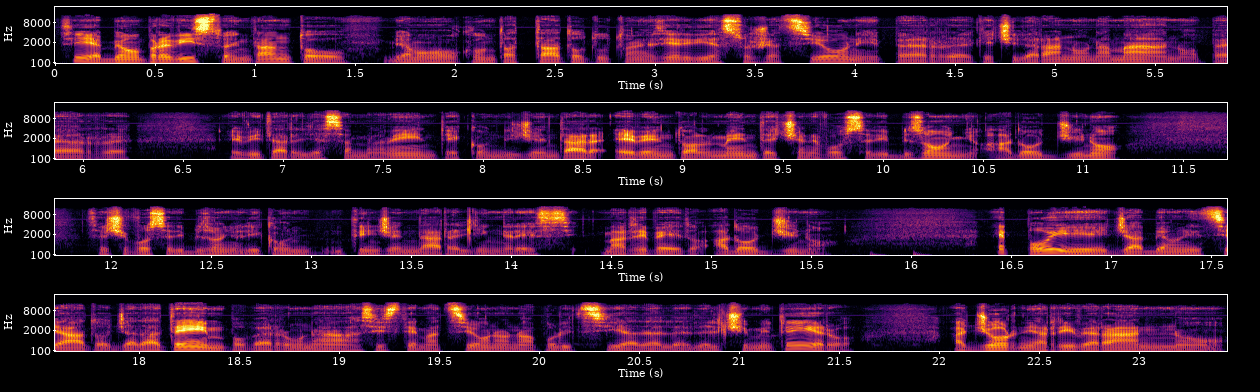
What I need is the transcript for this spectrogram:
Sì, abbiamo previsto, intanto abbiamo contattato tutta una serie di associazioni per, che ci daranno una mano per evitare gli assembramenti e contingentare eventualmente ce ne fosse di bisogno, ad oggi no, se ci fosse di bisogno di contingentare gli ingressi, ma ripeto, ad oggi no. E poi già abbiamo iniziato già da tempo per una sistemazione, una pulizia del, del cimitero. A giorni arriveranno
